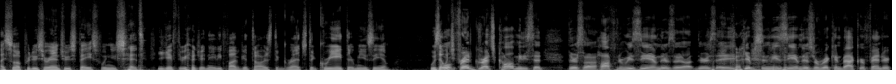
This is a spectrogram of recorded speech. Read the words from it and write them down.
I saw producer Andrew's face when you said you gave 385 guitars to Gretsch to create their museum. Was that well, what you- Fred Gretsch called me. and He said, "There's a Hofner Museum. There's a there's a Gibson Museum. There's a Rickenbacker Fender.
